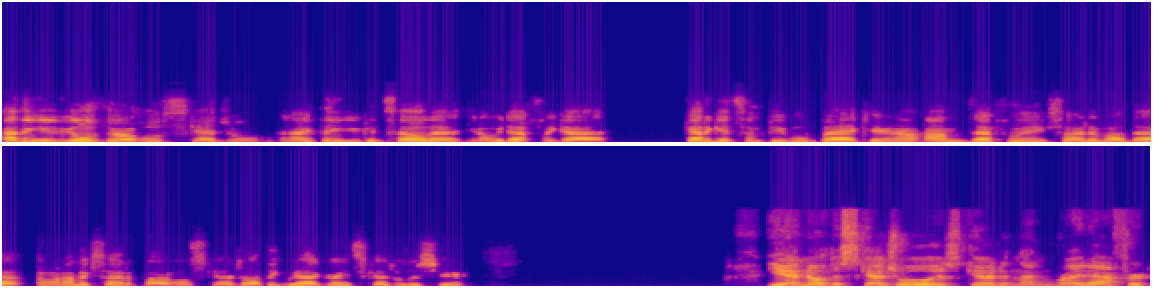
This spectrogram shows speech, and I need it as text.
I think you could go through a whole schedule and I think you could tell that, you know, we definitely got, got to get some people back here. And I, I'm definitely excited about that one. I'm excited about our whole schedule. I think we got a great schedule this year. Yeah, no, the schedule is good, and then right after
